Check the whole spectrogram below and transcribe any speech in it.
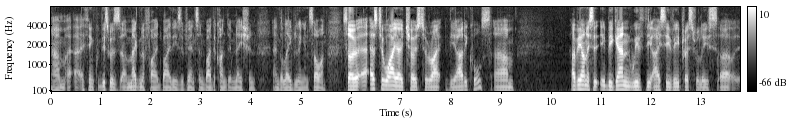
Um, I, I think this was uh, magnified by these events and by the condemnation and the labeling and so on. So, a- as to why I chose to write the articles, um, I'll be honest, it, it began with the ICV press release uh,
